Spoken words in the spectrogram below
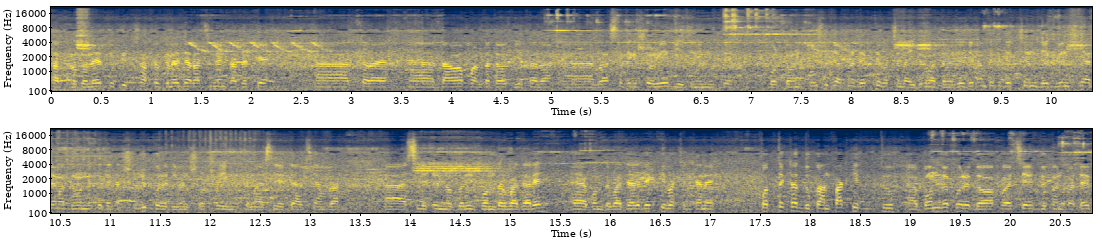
ছাত্রদলের দুঃখিত ছাত্রদলের যারা ছিলেন তাদেরকে তারা দাওয়া পাল্টা দেওয়া দিয়ে তারা রাস্তা থেকে সরিয়ে দিয়েছেন এই মুহূর্তে। বর্তমান পরিস্থিতি আপনারা দেখতে পাচ্ছেন লাইভের মাধ্যমে। যে যেখান থেকে দেখছেন দেখবেন শেয়ারের মাধ্যমে অন্যকে দেখার সুযোগ করে দিবেন। সরাসরি এই মুহূর্তে সিলেটে আছি আমরা সিলেটের নগরীর বন্দর বাজারে আহ, বন্দর বাজারে দেখতে পাচ্ছেন এখানে প্রত্যেকটা দোকানপাটকে কিন্তু বন্ধ করে দেওয়া হয়েছে দোকানপাটের।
